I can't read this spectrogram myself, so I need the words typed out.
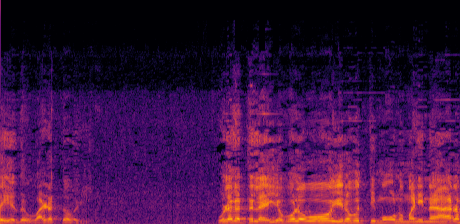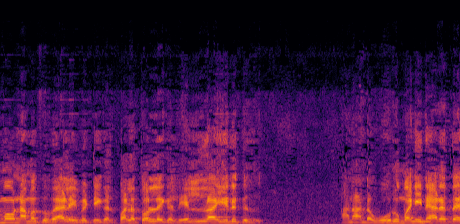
செய்யறது வழக்க வழி. உலகத்தில் எவ்வளவோ இருபத்தி மூணு மணி நேரமும் நமக்கு வேலை வெட்டிகள் பல தொல்லைகள் எல்லாம் இருக்குது. ஆனால் அந்த ஒரு மணி நேரத்தை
